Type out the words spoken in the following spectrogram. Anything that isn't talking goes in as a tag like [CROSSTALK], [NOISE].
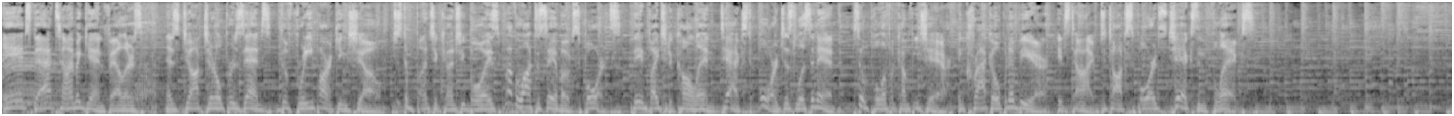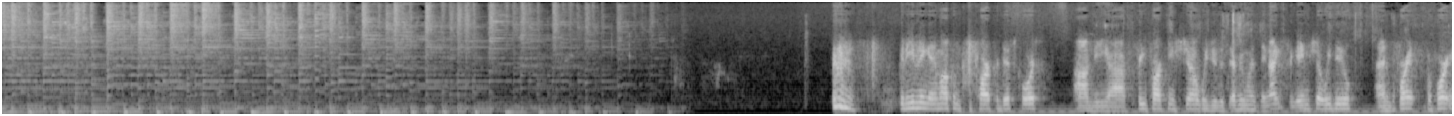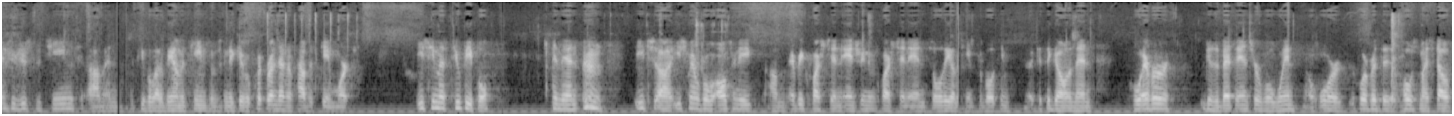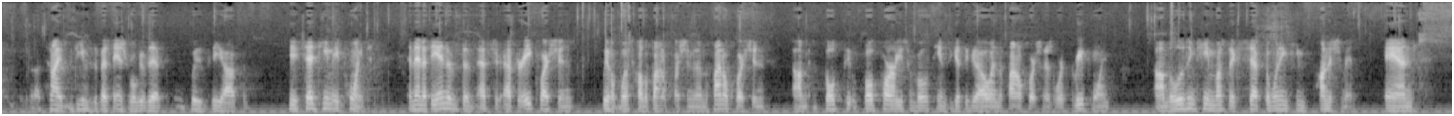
It's that time again, fellers, as Jock Journal presents The Free Parking Show. Just a bunch of country boys who have a lot to say about sports. They invite you to call in, text, or just listen in. So pull up a comfy chair and crack open a beer. It's time to talk sports, chicks, and flicks. Good evening and welcome to Par for Discourse on the uh, Free Parking Show. We do this every Wednesday night. It's a game show we do. And before I, before I introduce the teams um, and the people that will be on the teams, I'm just going to give a quick rundown of how this game works. Each team has two people, and then [CLEARS THROAT] each uh, each member will alternate um, every question, answering the question, and so will the other team. So both teams get to go, and then whoever gives the best answer will win, or whoever the host myself uh, tonight deems the best answer will give that with the uh, the said team a point. And then at the end of the after after eight questions, we have what's called the final question. And on the final question, um, both both parties from both teams get to go, and the final question is worth three points. Um, the losing team must accept the winning team's punishment. And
